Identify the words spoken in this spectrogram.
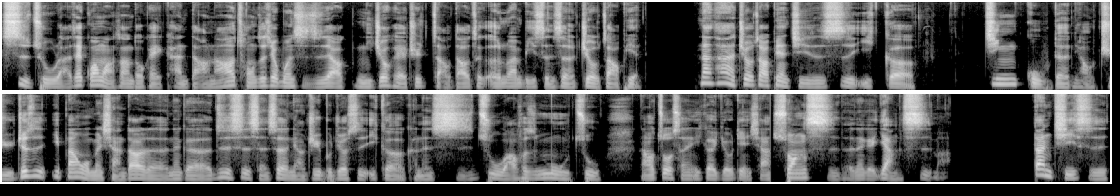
释出啦，在官网上都可以看到。然后从这些文史资料，你就可以去找到这个鹅銮鼻神社旧照片。那它的旧照片其实是一个金骨的鸟居，就是一般我们想到的那个日式神社的鸟居，不就是一个可能石柱啊，或是木柱，然后做成一个有点像双石的那个样式嘛？但其实。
